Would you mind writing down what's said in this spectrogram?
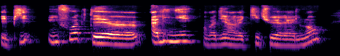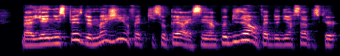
Et puis, une fois que tu es euh, aligné, on va dire, avec qui tu es réellement, bah, il y a une espèce de magie en fait qui s'opère. Et c'est un peu bizarre en fait de dire ça parce que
